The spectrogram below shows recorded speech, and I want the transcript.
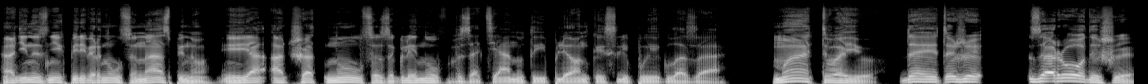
Один из них перевернулся на спину, и я отшатнулся, заглянув в затянутые пленкой слепые глаза. «Мать твою! Да это же зародыши!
